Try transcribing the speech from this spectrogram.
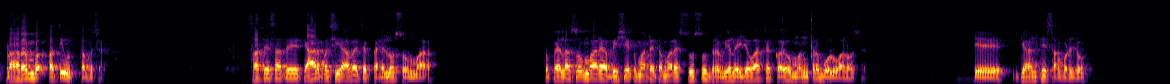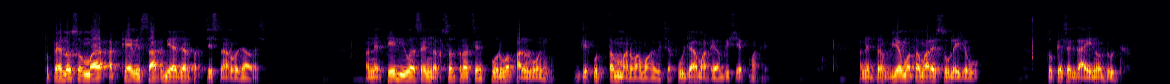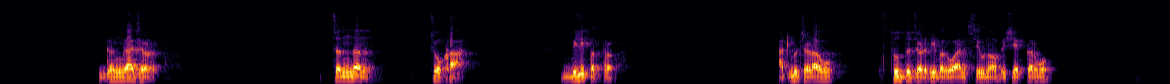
પ્રારંભ અતિ ઉત્તમ છે. સાથે સાથે ત્યાર પછી આવે છે પહેલો સોમવાર. તો પહેલા સોમવારે અભિષેક માટે તમારે શું શું દ્રવ્ય લઈ જવા છે, કયો મંત્ર બોલવાનો છે, તે ધ્યાનથી સાંભળજો. તો પહેલો સોમવાર અઠ્યાવીસ સાત બે હજાર પચીસના રોજ આવે છે. અને તે દિવસે નક્ષત્ર છે, પૂર્વ ફાલ્ગુની, જે ઉત્તમ માનવામાં આવ્યું છે, પૂજા માટે, અભિષેક માટે. અને દ્રવ્યમાં તમારે શું લઈ જવું? તો કે છે ગાયનું દૂધ. ગંગાજળ, ચંદન, ચોખા, બિલીપત્ર. આટલું ચડાવવું શુદ્ધ જળથી ભગવાન શિવનો અભિષેક કરવો.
